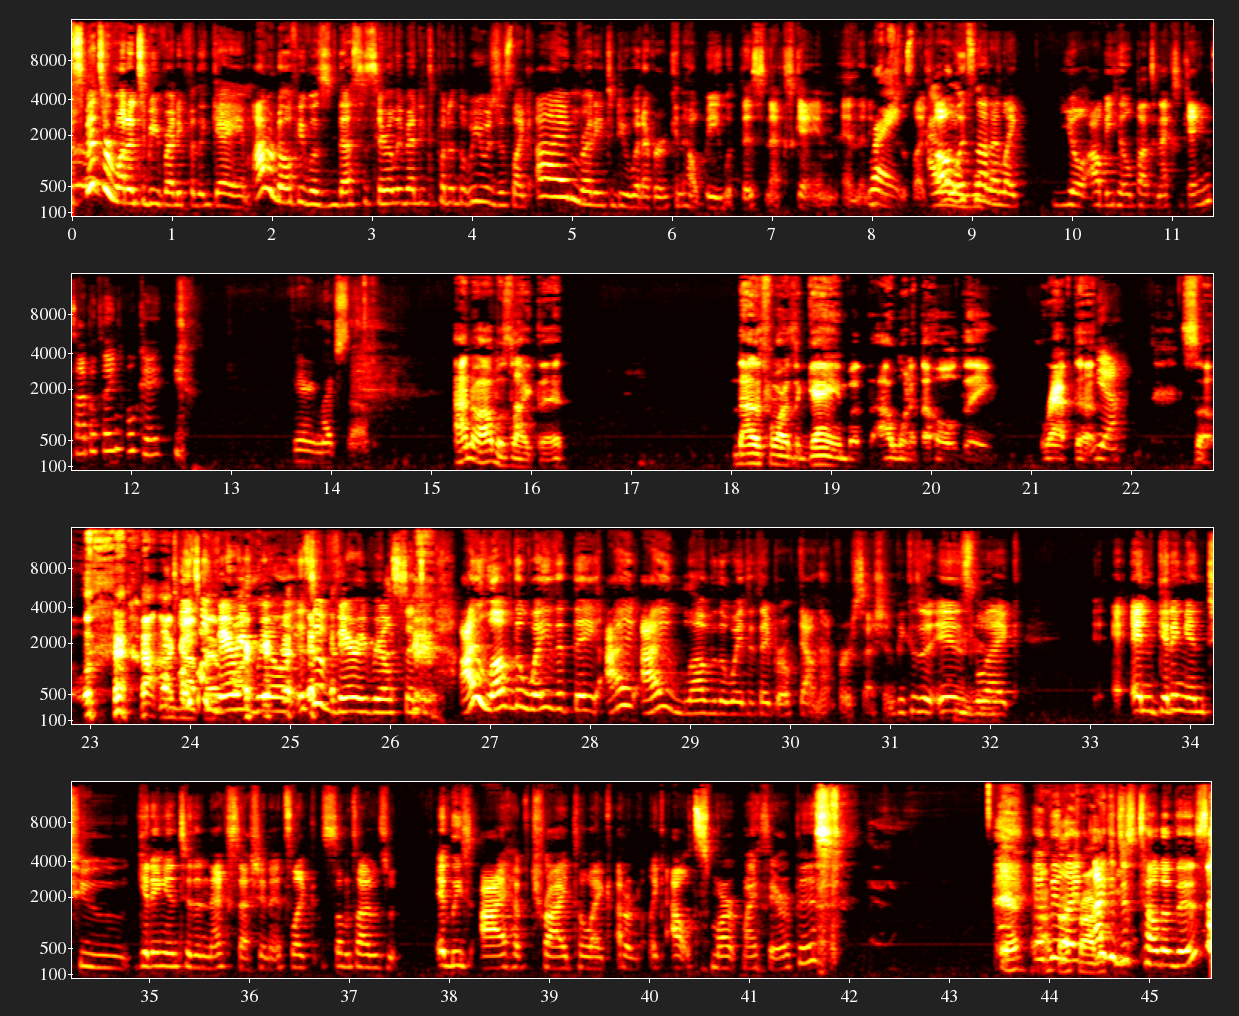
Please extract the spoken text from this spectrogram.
Spencer wanted to be ready for the game. I don't know if he was necessarily ready to put it. He was just like, I'm ready to do whatever can help me with this next game. And then he right. was just like, Oh, it's not a like you'll I'll be healed by the next game type of thing. Okay. Very much so. I know I was like that. Not as far as the game, but I wanted the whole thing wrapped up. Yeah. So I got it's a very part. real. It's a very real sentiment. I love the way that they. I I love the way that they broke down that first session because it is mm-hmm. like, and getting into getting into the next session, it's like sometimes, at least I have tried to like I don't know like outsmart my therapist. Yeah, and I be like, I could just tell them this.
